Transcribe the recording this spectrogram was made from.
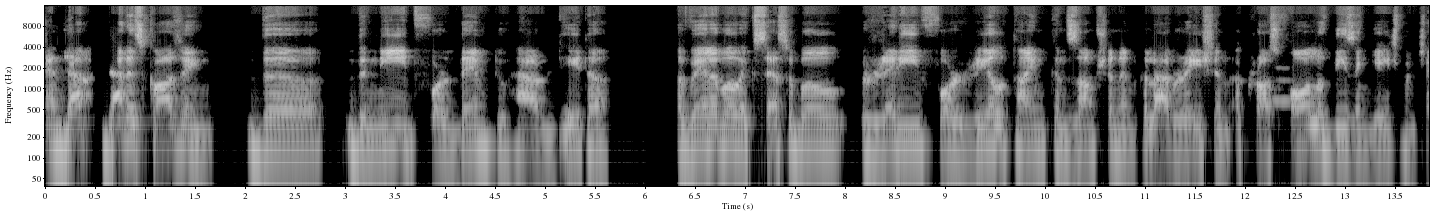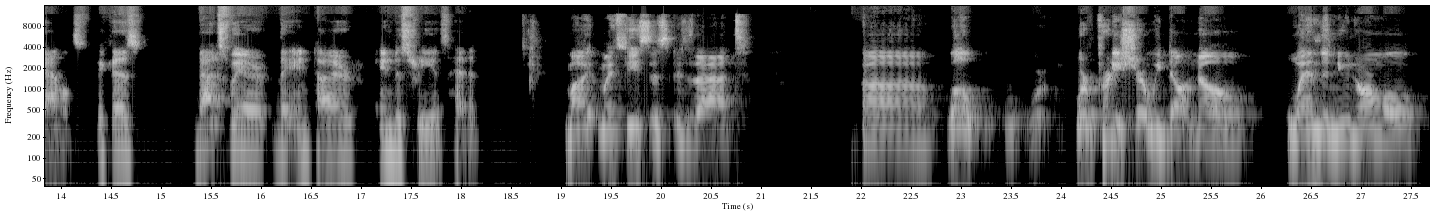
And yeah. that that is causing the the need for them to have data available, accessible, ready for real time consumption and collaboration across all of these engagement channels, because that's where the entire industry is headed. My my thesis is that uh, well we're, we're pretty sure we don't know when the new normal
